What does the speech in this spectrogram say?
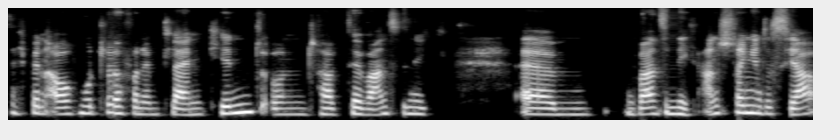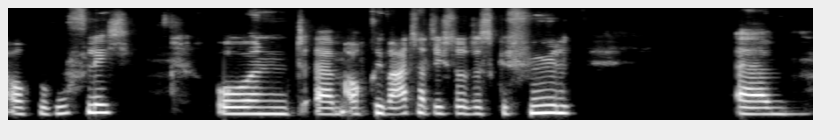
Ich bin auch Mutter von einem kleinen Kind und habe sehr wahnsinnig, ähm, ein wahnsinnig anstrengendes Jahr, auch beruflich. Und ähm, auch privat hatte ich so das Gefühl, ähm,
